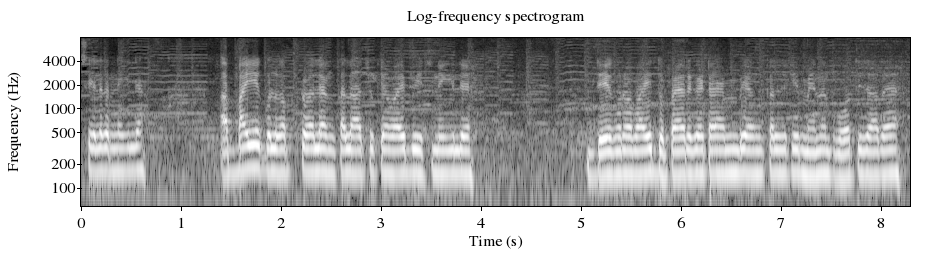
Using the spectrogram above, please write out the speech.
सेल करने के लिए। अब भाई, ये गोलगप्पे वाले अंकल आ चुके हैं भाई, बेचने के लिए। देख रहे हो भाई, दोपहर के टाइम भी अंकल की मेहनत बहुत ही ज़्यादा है।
